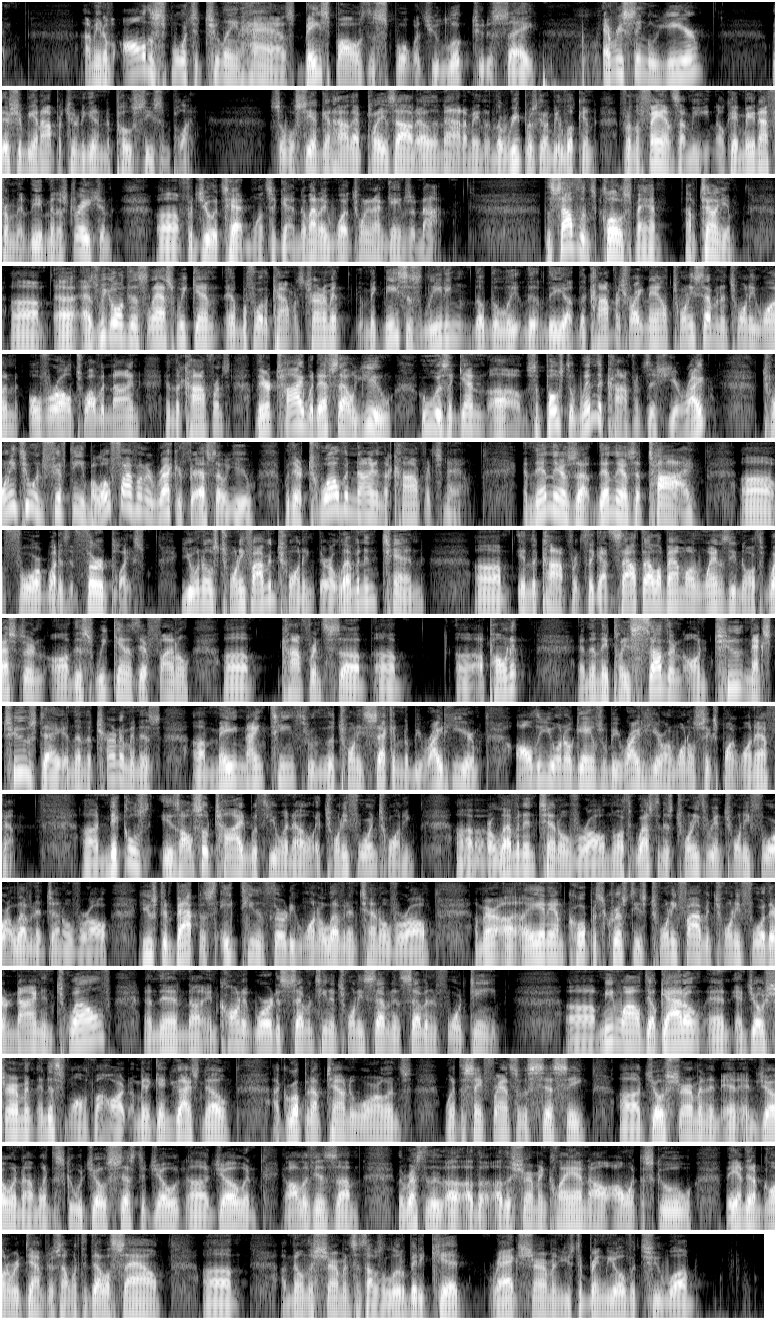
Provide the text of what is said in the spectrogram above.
I mean, of all the sports that Tulane has, baseball is the sport that you look to to say every single year there should be an opportunity to get into postseason play. So we'll see again how that plays out. Other than that, I mean, the Reaper's going to be looking from the fans. I mean, okay, maybe not from the administration uh, for Jewett's head once again, no matter what, 29 games or not. The Southland's close, man. I'm telling you. Uh, uh, as we go into this last weekend uh, before the conference tournament, McNeese is leading the the the the, uh, the, conference right now, 27 and 21 overall, 12 and 9 in the conference. They're tied with SLU, who was again uh, supposed to win the conference this year, right? 22 and 15, below 500 record for SLU, but they're 12 and 9 in the conference now. And then there's a then there's a tie uh, for what is it third place. UNO's 25 and 20. They're 11 and 10 um, in the conference. They got South Alabama on Wednesday, Northwestern uh, this weekend as their final uh, conference uh, uh, uh, opponent. And then they play Southern on two, next Tuesday, and then the tournament is May 19th through the 22nd. It'll be right here. All the UNO games will be right here on 106.1 FM. Uh, Nicholls is also tied with UNO at 24 and 20. Uh, 11 and 10 overall. Northwestern is 23 and 24, 11 and 10 overall. Houston Baptist 18 and 31, 11 and 10 overall. Amer- uh, A&M Corpus Christi is 25 and 24. They're 9 and 12. And then uh, Incarnate Word is 17 and 27 and 7 and 14. Uh, meanwhile, Delgado and, and Joe Sherman, and this warms my heart. I mean, again, you guys know I grew up in uptown New Orleans, went to St. Francis of Assisi. Uh, Joe Sherman and, and, and Joe, and uh, went to school with Joe's sister, Joe, uh, Joe, and all of his, um, the rest of the, uh, of the of the Sherman clan, all, all, went to school. They ended up going to Redemptorist. I went to De La Salle. Um, I've known the Sherman since I was a little bitty kid. Rag Sherman used to bring me over to uh,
